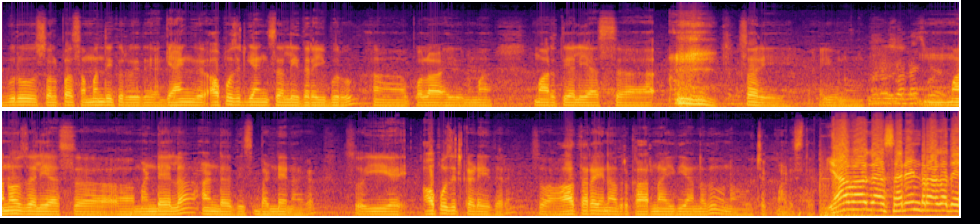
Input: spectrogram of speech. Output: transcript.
ಇಬ್ಬರು ಸ್ವಲ್ಪ ಸಂಬಂಧಿಕರು ಇದೆ. ಗ್ಯಾಂಗ್ ಆಪೋಸಿಟ್ ಗ್ಯಾಂಗ್ಸಲ್ಲಿ ಇದ್ದಾರೆ ಇಬ್ಬರು ಪೊಲಾ ನಮ್ಮ ಮಾರುತಿ ಅಲಿಯಾಸ್ ಸಾರಿ ಇವನು Manoj alias Mandela and this ಬಂಡೇನಾಗ. ಸೊ ಈ ಆಪೋಸಿಟ್ ಕಡೆ ಇದ್ದಾರೆ. ಸೊ ಆ ತರ ಏನಾದರೂ ಕಾರಣ ಇದೆಯಾ ಅನ್ನೋದು ನಾವು ಚೆಕ್ ಮಾಡಿಸ್ತೇವೆ. ಯಾವಾಗ ಸರೆಂಡರ್ ಆಗದೆ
